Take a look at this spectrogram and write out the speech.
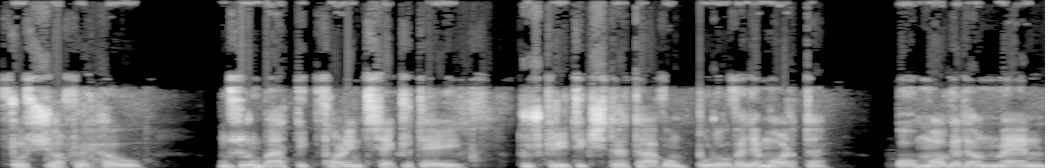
que fosse Geoffrey Howe, um surumbático Foreign Secretary que os críticos tratavam por ovelha morta, ou Mogadon Man,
